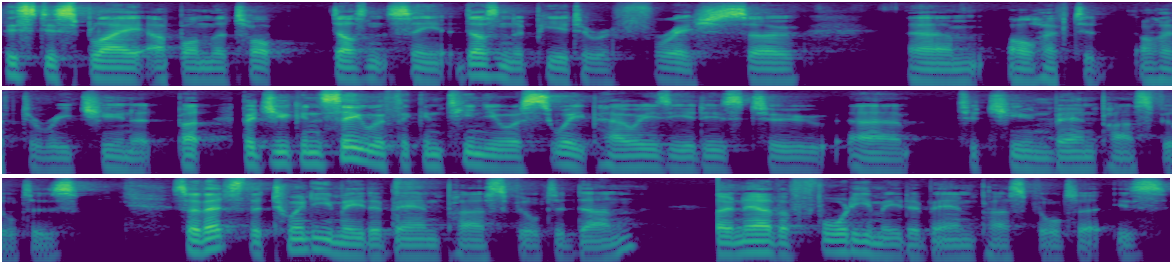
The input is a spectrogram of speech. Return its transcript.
this display up on the top doesn't see it doesn't appear to refresh, so um, I'll have to I'll have to retune it. But but you can see with the continuous sweep how easy it is to uh, to tune bandpass filters. So that's the 20 meter bandpass filter done. So now the 40 meter bandpass filter is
